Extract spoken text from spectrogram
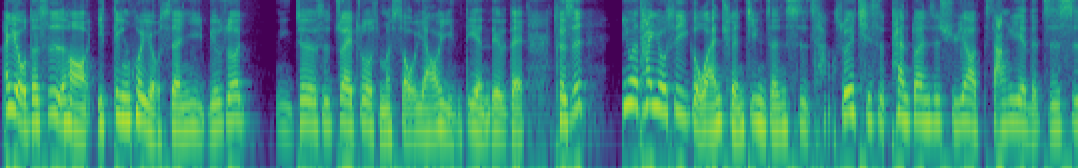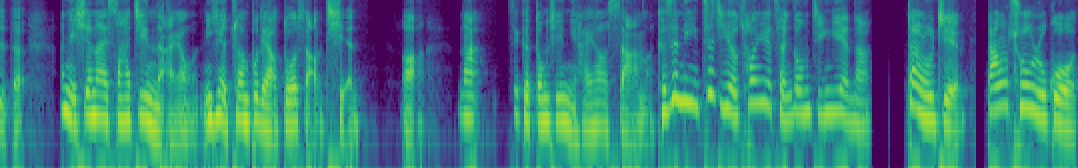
啊，有的是哈，一定会有生意。比如说你这个是在做什么手摇饮店，对不对？可是因为它又是一个完全竞争市场，所以其实判断是需要商业的知识的。那你现在杀进来哦，你也赚不了多少钱啊。那这个东西你还要杀吗？可是你自己有创业成功经验啊。淡如姐，当初如果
